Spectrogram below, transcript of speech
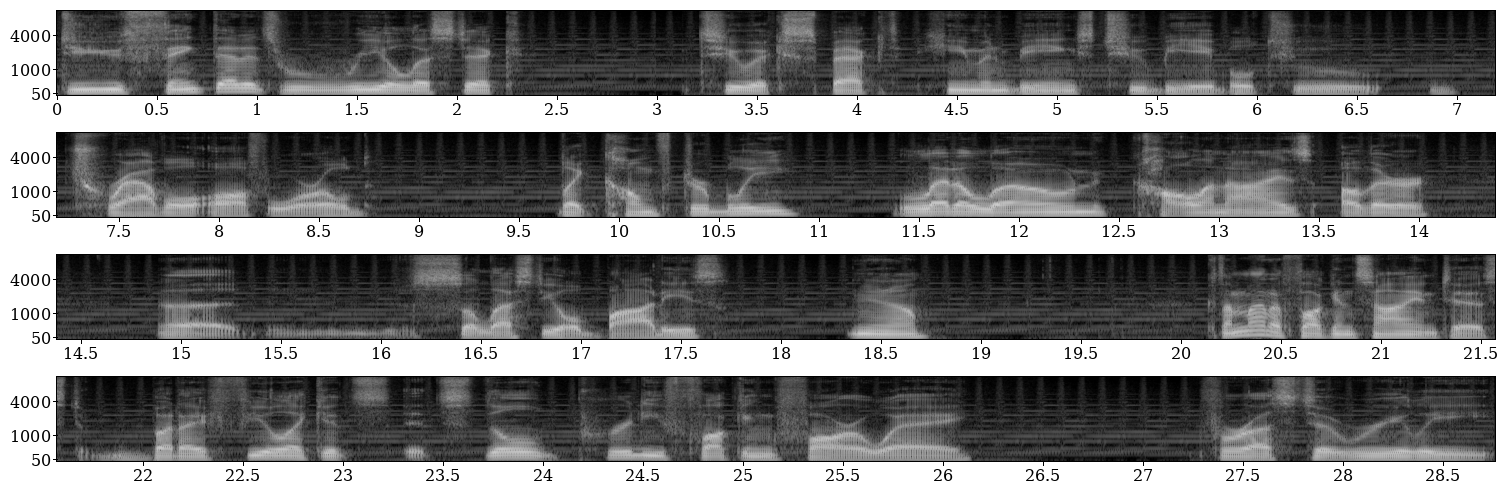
do you think that it's realistic to expect human beings to be able to travel off world like comfortably, let alone colonize other uh, celestial bodies, you know? Cuz I'm not a fucking scientist, but I feel like it's it's still pretty fucking far away for us to really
